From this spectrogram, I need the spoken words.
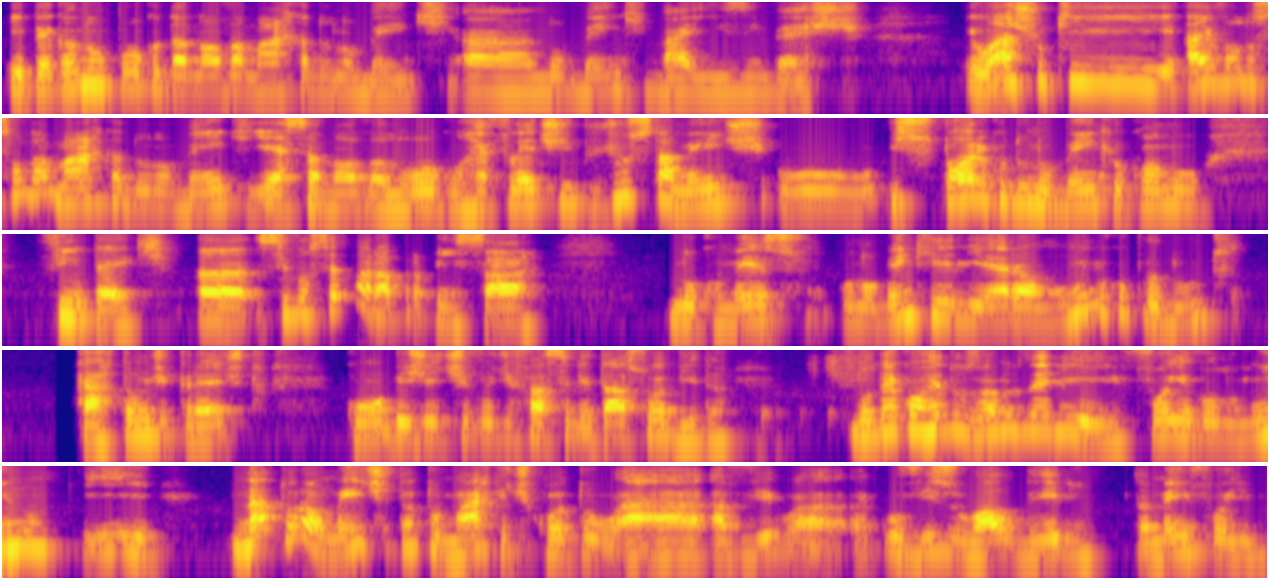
e pegando um pouco da nova marca do Nubank, a Nubank Buys Invest. Eu acho que a evolução da marca do Nubank e essa nova logo reflete justamente o histórico do Nubank como fintech. Uh, se você parar para pensar no começo, o Nubank ele era um único produto, cartão de crédito, com o objetivo de facilitar a sua vida. No decorrer dos anos, ele foi evoluindo e, naturalmente, tanto o marketing quanto a, a, a, o visual dele também foi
